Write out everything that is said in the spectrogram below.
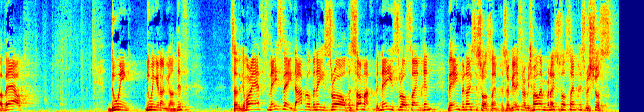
about doing, doing it on Yontif. So the Gemara asks, Meisvei, Dabril b'nei Yisrael, v'samach, b'nei Yisrael saimchin, v'ein b'nei Yisrael saimchis. Rabbi Yisrael, Rabbi Shmuel, b'nei Yisrael saimchis, v'shus.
